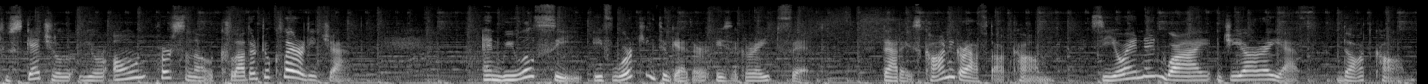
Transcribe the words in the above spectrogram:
to schedule your own personal Clutter to Clarity chat. And we will see if working together is a great fit. That is connygraf.com, C O N N Y G R A F.com.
